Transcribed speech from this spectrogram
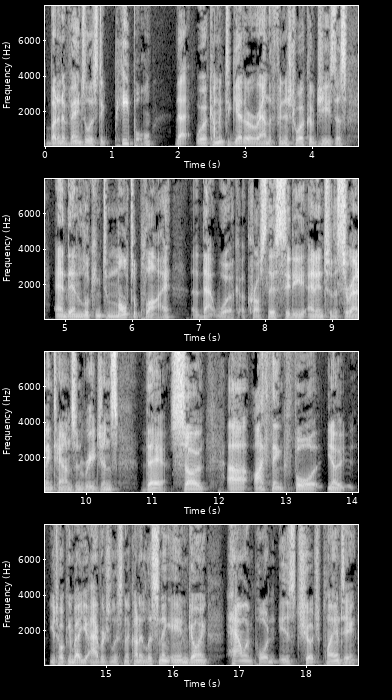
but an evangelistic people that were coming together around the finished work of Jesus, and then looking to multiply uh, that work across their city and into the surrounding towns and regions there. So uh, I think for you know you're talking about your average listener kind of listening in, going, how important is church planting?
